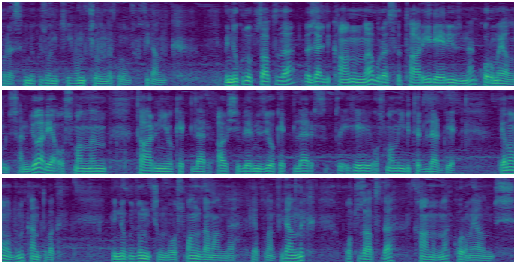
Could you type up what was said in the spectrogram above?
Burası 1912-13 yılında kurulmuş fidanlık. 1936'da özel bir kanunla burası tarihi değeri yüzünden korumaya alınmış. Hani diyorlar ya Osmanlı'nın tarihini yok ettiler, arşivlerimizi yok ettiler, şey, Osmanlı'yı bitirdiler diye. Yalan olduğunu kanıtı bakın. 1913 yılında Osmanlı zamanında yapılan fidanlık 36'da kanunla korumaya alınmış.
